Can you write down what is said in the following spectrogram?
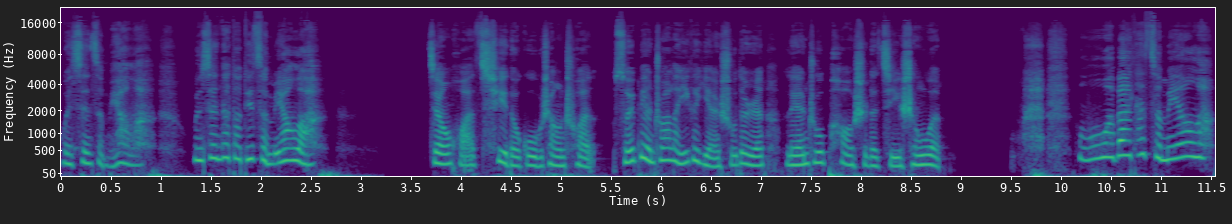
文宪怎么样了？文宪他到底怎么样了？江华气得顾不上喘，随便抓了一个眼熟的人，连珠炮似的急声问：“我爸他怎么样了？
